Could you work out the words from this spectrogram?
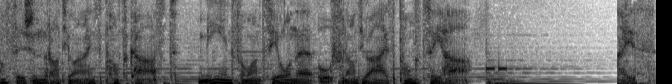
Das ist ein Radio 1 Podcast. Mehr Informationen auf radio1.ch. 1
